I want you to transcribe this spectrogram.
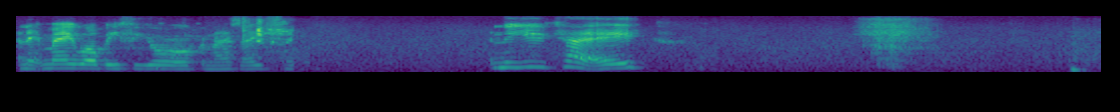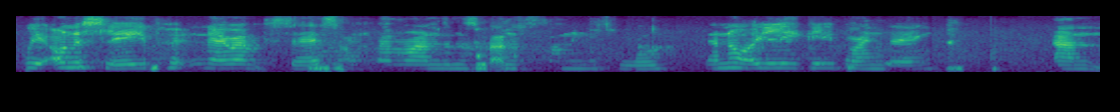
and it may well be for your organisation. In the UK, we honestly put no emphasis on memorandums of understanding at all. They're not legally binding, and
